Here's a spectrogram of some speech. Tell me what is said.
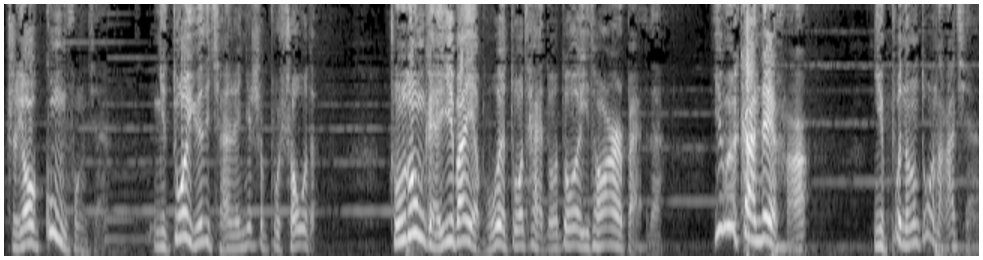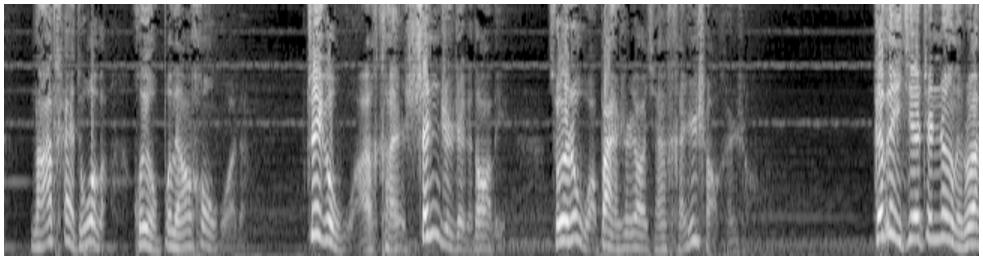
只要供奉钱，你多余的钱人家是不收的，主动给一般也不会多太多，多一头二百的，因为干这行，你不能多拿钱，拿太多了会有不良后果的。这个我很深知这个道理，所以说我办事要钱很少很少，跟那些真正的说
